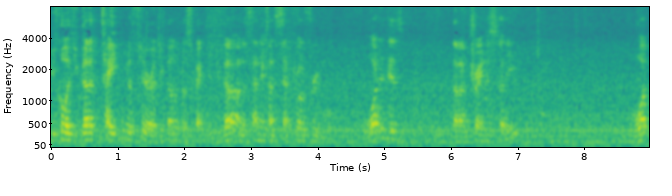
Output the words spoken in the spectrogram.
Because you gotta tighten your theoretical perspective. You gotta understand the conceptual framework. What it is that I'm trying to study, what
